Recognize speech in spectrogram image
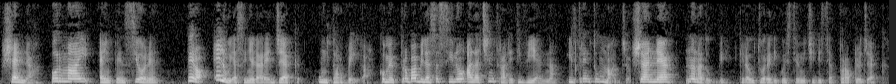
Schenner. Ormai è in pensione, però è lui a segnalare Jack Unterweger come probabile assassino alla centrale di Vienna il 31 maggio. Schenner non ha dubbi che l'autore di questi omicidi sia proprio Jack.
